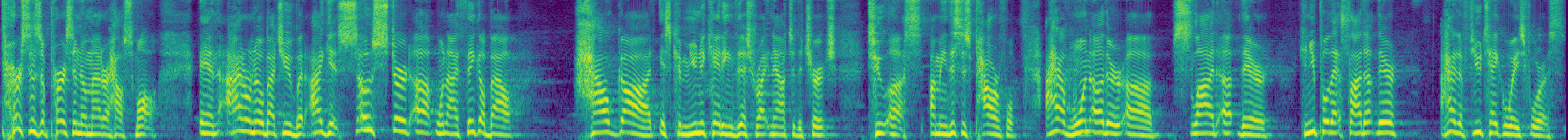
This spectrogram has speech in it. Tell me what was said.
person's a person no matter how small. And I don't know about you, but I get so stirred up when I think about how God is communicating this right now to the church, to us. I mean, this is powerful. I have one other uh, slide up there. Can you pull that slide up there? I had a few takeaways for us.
